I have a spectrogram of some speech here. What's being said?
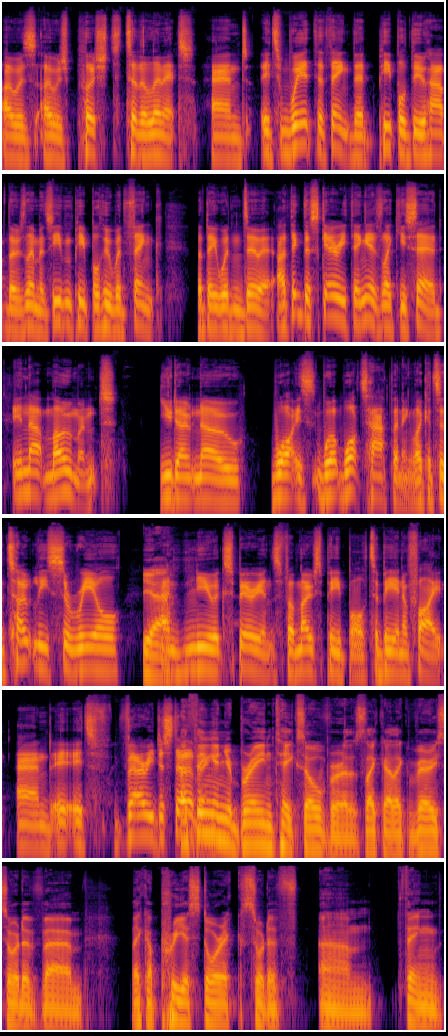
i was i was pushed to the limit and it's weird to think that people do have those limits even people who would think that they wouldn't do it i think the scary thing is like you said in that moment you don't know what is what, what's happening like it's a totally surreal Yeah. and new experience for most people to be in a fight, and it, it's very disturbing. a thing in your brain takes over. It's like a like very sort of um, like a prehistoric sort of um, thing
